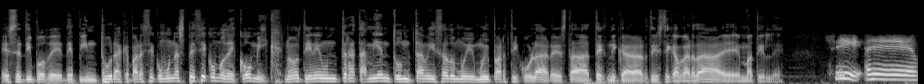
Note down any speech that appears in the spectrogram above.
este tipo de, de pintura que parece como una especie como de cómic, ¿no? Tiene un tratamiento, un tamizado muy, muy particular, esta técnica artística, ¿verdad, eh, Matilde? Sí, eh,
